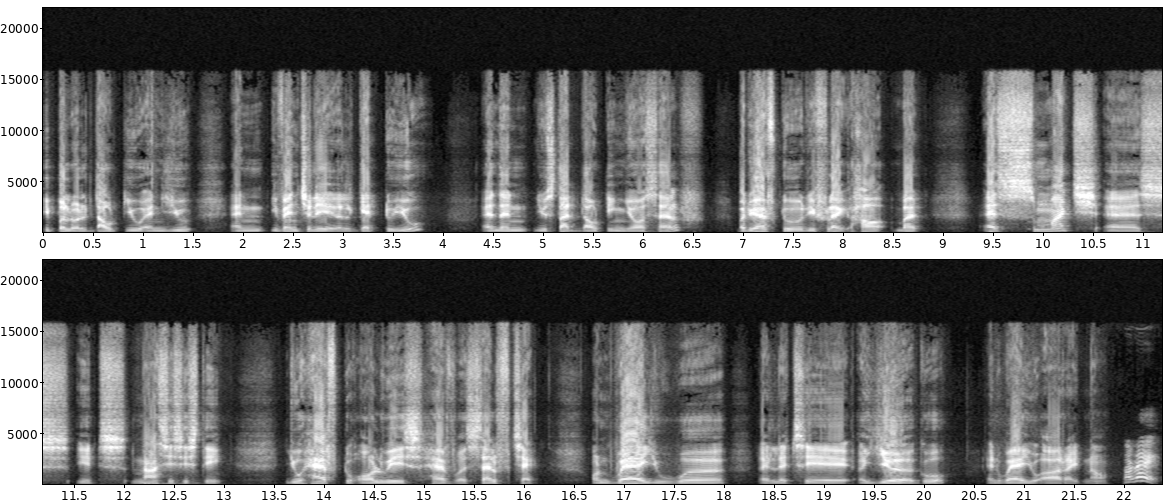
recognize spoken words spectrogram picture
people will doubt you and you and eventually it'll get to you. And then you start doubting yourself. But you have to reflect how but as much as it's narcissistic you have to always have a self check on where you were like let's say a year ago and where you are right now. Correct.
